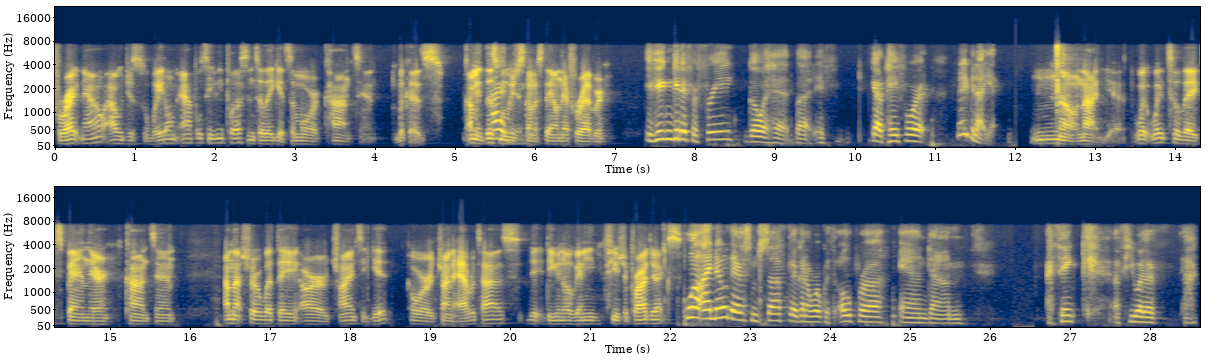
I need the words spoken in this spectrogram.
for right now, I would just wait on Apple TV Plus until they get some more content because I mean this movie is just gonna stay on there forever. If you can get it for free, go ahead. But if you gotta pay for it, maybe not yet. No, not yet. Wait, wait till they expand their content. I'm not sure what they are trying to get or trying to advertise? Do you know of any future projects? Well, I know there's some stuff they're going to work with Oprah and um, I think a few other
